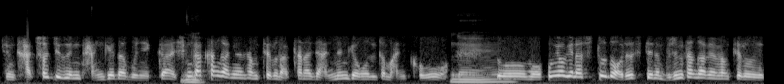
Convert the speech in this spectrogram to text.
지금 갖춰지고 있는 단계다 보니까 심각한 감염 상태로 나타나지 않는 경우들도 많고 네. 또뭐 홍역이나 수도도 어렸을 때는 무증상 감염 상태로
